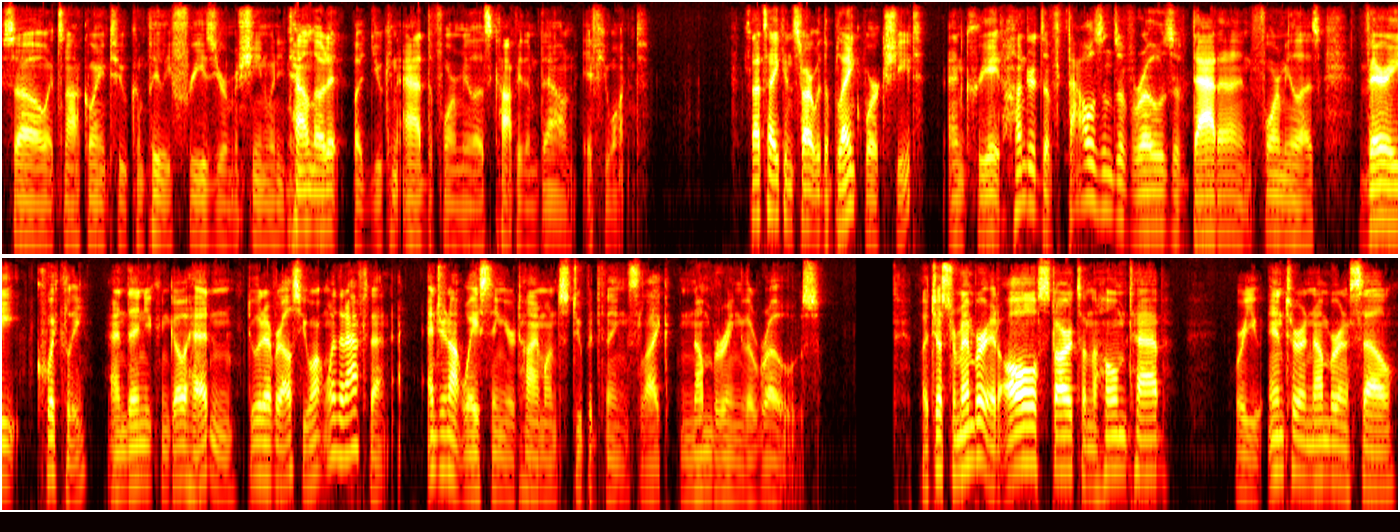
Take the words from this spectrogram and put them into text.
So it's not going to completely freeze your machine when you download it, but you can add the formulas, copy them down if you want. So that's how you can start with a blank worksheet and create hundreds of thousands of rows of data and formulas very quickly. And then you can go ahead and do whatever else you want with it after that. And you're not wasting your time on stupid things like numbering the rows. But just remember, it all starts on the Home tab where you enter a number in a cell,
